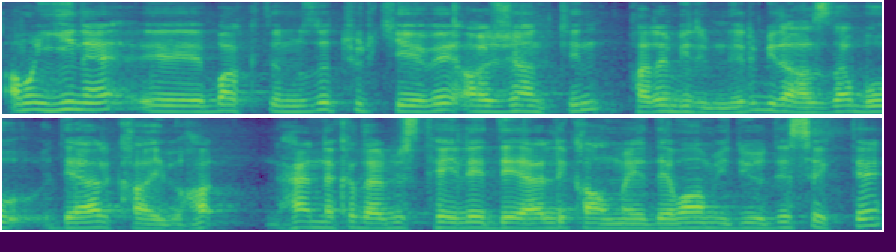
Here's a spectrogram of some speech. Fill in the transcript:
Ama yine e, baktığımızda Türkiye ve Arjantin para birimleri biraz da bu değer kaybı her ne kadar biz TL değerli kalmaya devam ediyor desek de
